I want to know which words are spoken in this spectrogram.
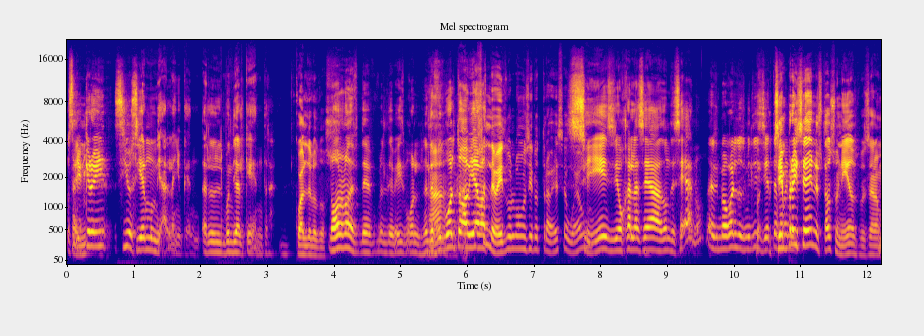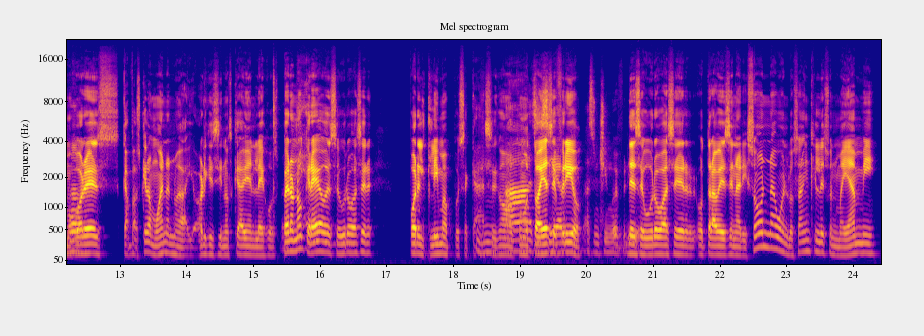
O sea, yo quiero ir sí o sí al mundial el año que en- el mundial que entra. ¿Cuál de los dos? No, no, no, de, de- el de béisbol. El de Ah, fútbol ah, todavía pues va. El de béisbol vamos a ir otra vez, huevo. Sí, sí, ojalá sea donde sea, ¿no? El mejor el 2017. Siempre hay en- Estados Unidos, pues a lo Ajá. mejor es capaz que la muevan a Nueva York y si nos queda bien lejos. Pero no creo, de seguro va a ser por el clima, pues acá. Así como, Ah, como sí, todavía hace frío. Hace un chingo de frío. De seguro va a ser otra vez en Arizona o en Los Ángeles o en Miami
